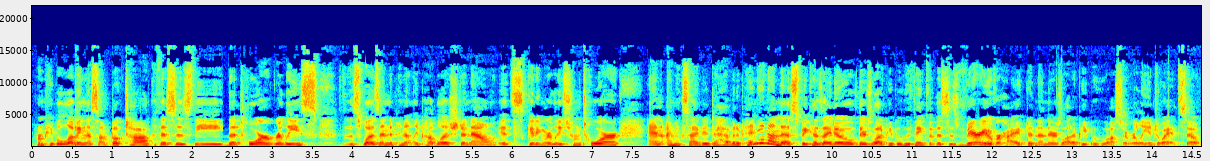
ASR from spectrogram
from people loving this on BookTok. This is the, the Tor release. This was independently published and now it's getting released from Tor. And I'm excited to have an opinion on this because I know there's a lot of people who think that this is very overhyped and then there's a lot of people who also really enjoy it. So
